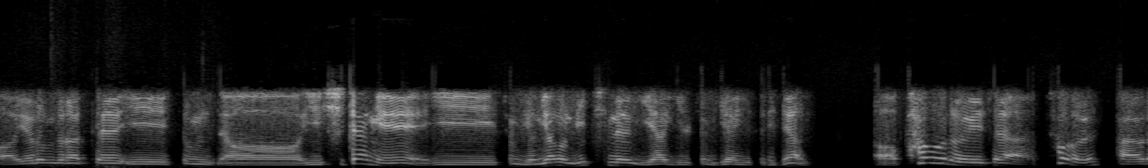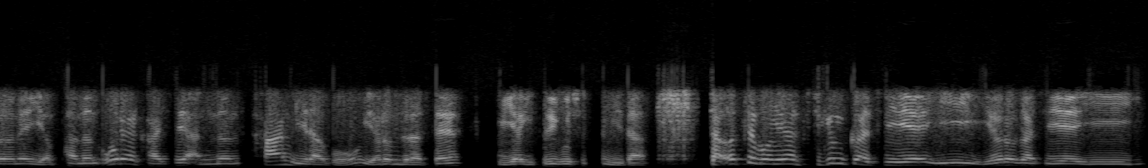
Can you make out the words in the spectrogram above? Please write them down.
어, 여러분들한테 이 좀, 어, 이 시장에 이 좀 영향을 미치는 이야기를 좀 이야기 드리면, 어, 파월 의자, 파월 발언의 여파는 오래 가지 않는 사안이라고 여러분들한테 이야기 드리고 싶습니다. 자, 어찌 보면 지금까지의 이 여러 가지의 이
